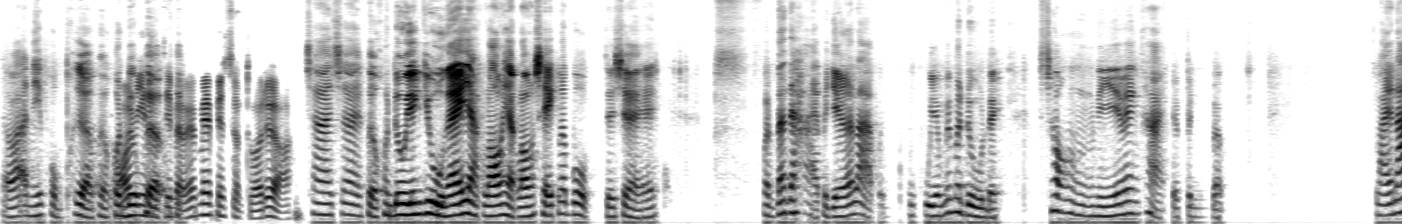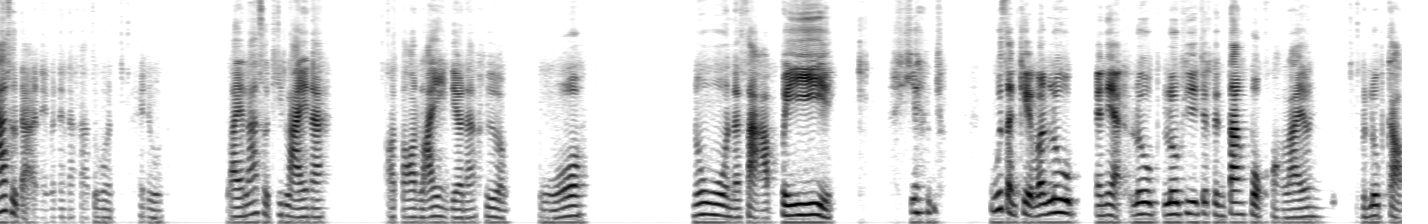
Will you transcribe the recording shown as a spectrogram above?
แต่ว่าอันนี้ผมเผื่อเผื่อคนอ๋อดูมีเผื่อทีมแบบไม่ไม่เป็นส่วนตัวด้วยเหรอใช่ใช่เผื่อคนดูยังอยู่ไง อยากลองอยากลองเช็คระบบเฉยๆมันน่าจะหายไปเยอะแล้วล่ะกูกูยังไม่มาดูเลย ช่องนี้แม่งหายไปเป็นแบบไลฟ์ล่าสุดอะอันนี้มันงนะครับทุกคนให้ดู ไลฟ์ล่าสุดที่ไลฟ์นะ เอาตอนไลฟ์อย่างเดียวนะ คือแบบโหนู่นนะสามปีเหี้ยกูสังเกตว่ารูปไอเนี่ย รูปรูปที่จะเป็นตั้งปกของไลฟ์มันเป็นรูปเก่า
